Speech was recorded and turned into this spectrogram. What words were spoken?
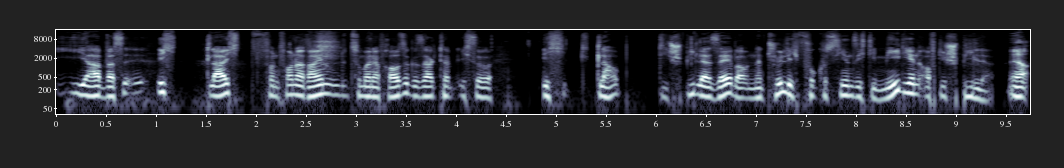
Ja, was ich gleich von vornherein zu meiner Frau so gesagt habe, ich so, ich glaube, die Spieler selber und natürlich fokussieren sich die Medien auf die Spieler. Ja.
